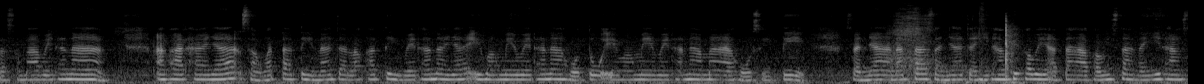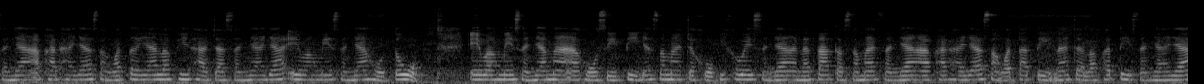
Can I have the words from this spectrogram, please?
ตัสมาเวทนา อาภาทายะ สังวัตตตินาจารพัตติ เวทนายะ เอวังเมเวทนาโหตุเอวังเมเวทนามาอโหสิติ สัญญานัตตาสัญญาจหิทังพิขเวอัตตาภวิสานายิทังสัญญาอาภาทายะ สังวัตเตยะละเพทาจะสัญญายะ เอวังเมสัญญาโหตุเอวังเมสัญญามาอโหสิติยัสมาจโขพิขเวสัญญาอนัตตาตัสมาสัญญาอาภาทายะ สังวัตตตินาจารพัตติสัญญายะ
